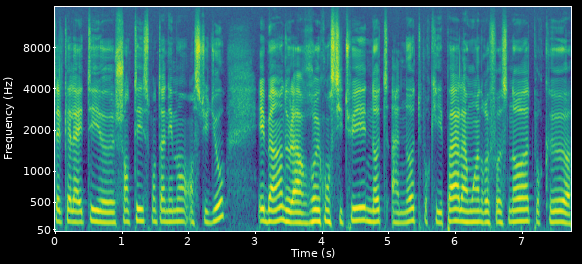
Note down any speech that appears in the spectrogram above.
telle qu'elle a été euh, chantée spontanément en studio, et eh ben, de la reconstituer note à note pour qu'il n'y ait pas la moindre fausse note, pour que euh,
